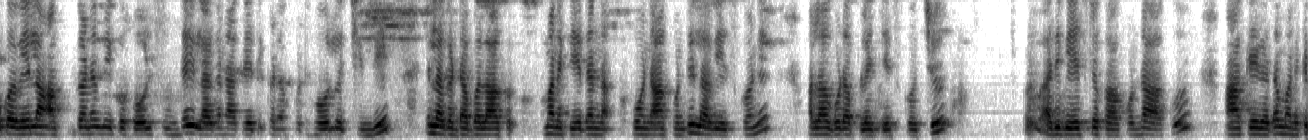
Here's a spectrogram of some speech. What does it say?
ఒకవేళ ఆకు కన్నా మీకు హోల్స్ ఉంటే ఇలాగ నాకైతే ఇక్కడ ఒకటి హోల్ వచ్చింది. ఇలాగ డబల్ ఆకు మనకి ఏదన్నా పోనీ ఆకు ఉంటే ఇలా వేసుకొని అలా కూడా అప్లై చేసుకోవచ్చు. అది వేస్ట్ కాకుండా ఆకు. ఆకే కదా మనకి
